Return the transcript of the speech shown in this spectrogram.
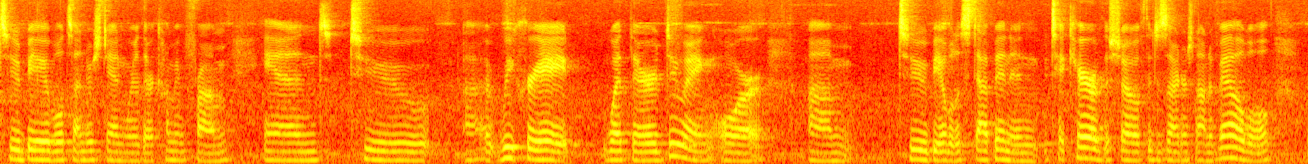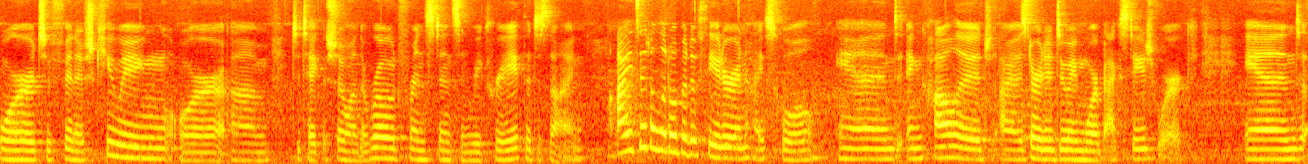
to be able to understand where they're coming from and to uh, recreate what they're doing or um, to be able to step in and take care of the show if the designer's not available or to finish cueing or um, to take the show on the road for instance and recreate the design. I did a little bit of theater in high school and in college I started doing more backstage work and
